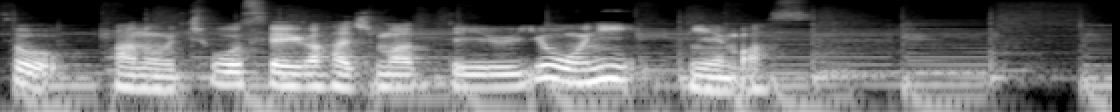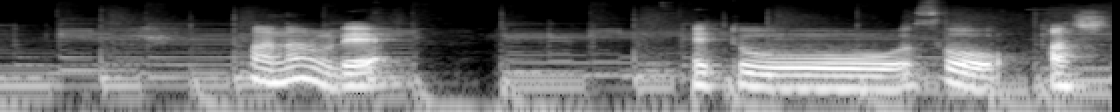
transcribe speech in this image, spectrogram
そう、あの、調整が始まっているように見えます。まあ、なので、えっと、そう、明日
